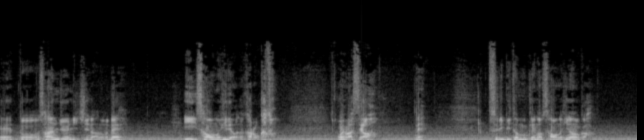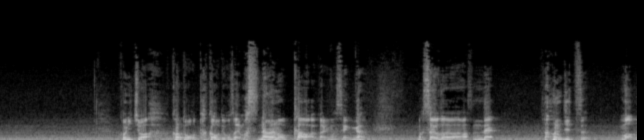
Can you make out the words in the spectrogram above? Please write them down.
えっ、ー、と30日なのでいい竿の日ではなかろうかと思いますよ。ね。釣り人向けの竿の日なのか。こんにちは。加藤隆夫でございます。なのかは分かりませんが、まあ、そういうことでございますんで本日も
